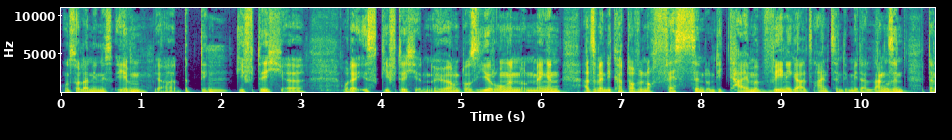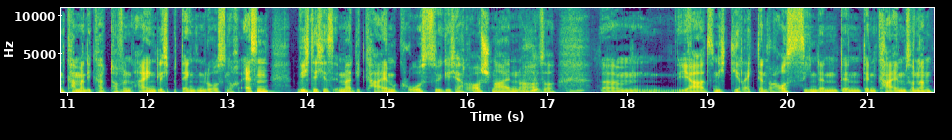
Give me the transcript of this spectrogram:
Und Solanin ist eben ja bedingt mhm. giftig äh, oder ist giftig in höheren Dosierungen und Mengen. Also wenn die Kartoffeln noch fest sind und die Keime weniger als ein Zentimeter lang sind, dann kann man die Kartoffeln eigentlich bedenkenlos noch essen. Wichtig ist immer, die Keime großzügig herausschneiden. Ne? Mhm. Also mhm. Ähm, ja, also nicht direkt den rausziehen, den, den, den Keim, sondern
